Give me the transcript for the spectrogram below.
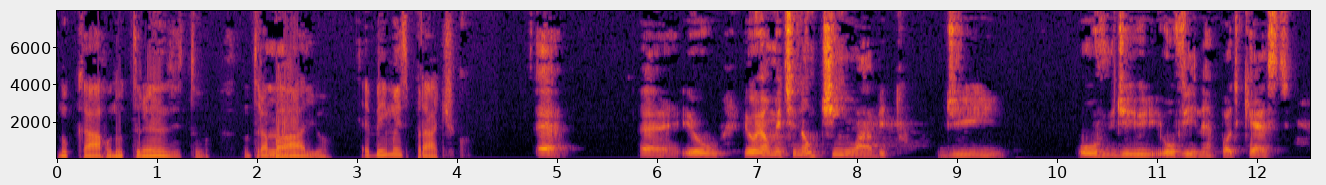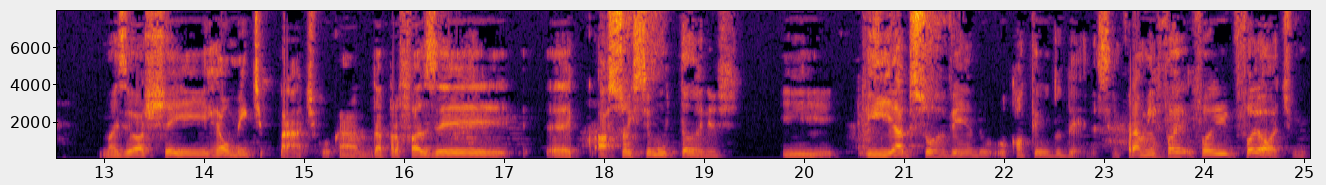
no carro, no trânsito, no trabalho. Hum. É bem mais prático. É. É, eu, eu realmente não tinha o hábito de, de ouvir, né, podcast. Mas eu achei realmente prático, cara. Dá para fazer é, ações simultâneas e, e ir absorvendo o conteúdo dele. Assim. Para mim foi, foi, foi ótimo.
